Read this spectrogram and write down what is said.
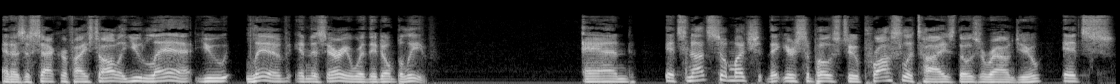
and as a sacrifice to Allah, you, la- you live in this area where they don't believe. And it's not so much that you're supposed to proselytize those around you. It's,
